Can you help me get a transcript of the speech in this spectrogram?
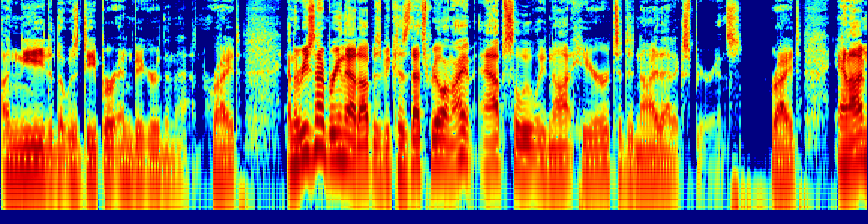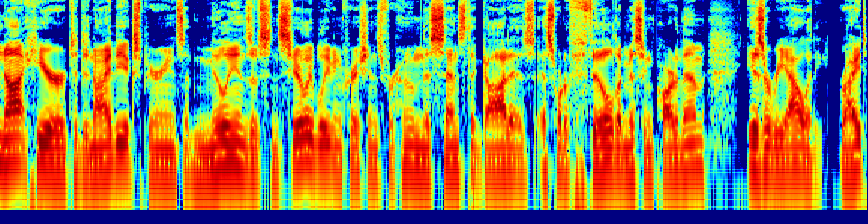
a need that was deeper and bigger than that, right? And the reason I bring that up is because that's real, and I am absolutely not here to deny that experience, right? And I'm not here to deny the experience of millions of sincerely believing Christians for whom the sense that God has, has sort of filled a missing part of them is a reality, right?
